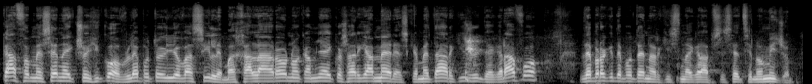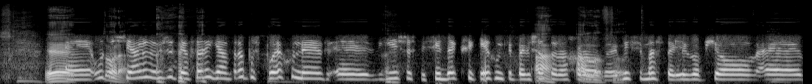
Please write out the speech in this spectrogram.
κάθομαι σε ένα εξοχικό, βλέπω το ηλιοβασίλεμα, χαλαρώνω καμιά εικοσαριά μέρες και μετά αρχίζω και γράφω, δεν πρόκειται ποτέ να αρχίσεις να γράψεις έτσι νομίζω. Ε, ε, ούτως ή άλλως νομίζω ότι αυτό είναι για ανθρώπους που έχουν ε, βγει ίσως στη σύνταξη και έχουν και περισσότερο Α, χρόνο. Εμείς είμαστε λίγο πιο ε, ε,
